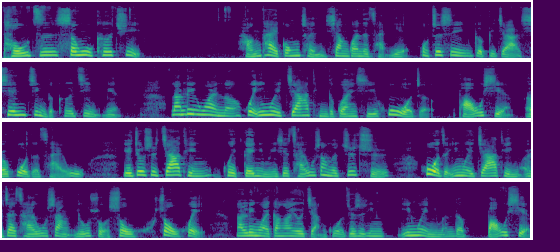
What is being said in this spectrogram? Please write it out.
投资生物科技、航太工程相关的产业哦，这是一个比较先进的科技里面。那另外呢，会因为家庭的关系或者保险而获得财务，也就是家庭会给你们一些财务上的支持，或者因为家庭而在财务上有所受受惠。那另外刚刚有讲过，就是因因为你们的保险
